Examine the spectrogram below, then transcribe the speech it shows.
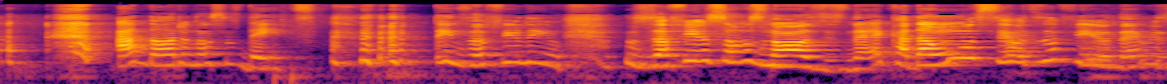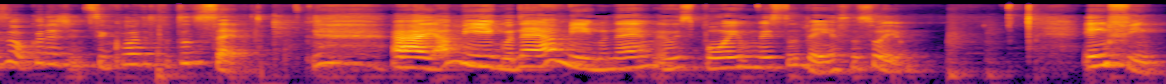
Adoro nossos dates. Tem desafio nenhum. Os desafios somos nós, né? Cada um o seu desafio, né? Mas quando a gente se encontra, tá tudo certo. Ai, amigo, né? Amigo, né? Eu exponho, mas tudo bem, essa sou eu. Enfim,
